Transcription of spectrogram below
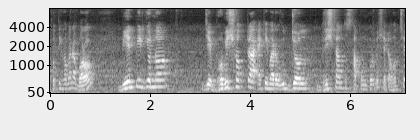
ক্ষতি হবে না, বরং বিএনপির জন্য যে ভবিষ্যৎটা একেবারে উজ্জ্বল দৃষ্টান্ত স্থাপন করবে সেটা হচ্ছে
